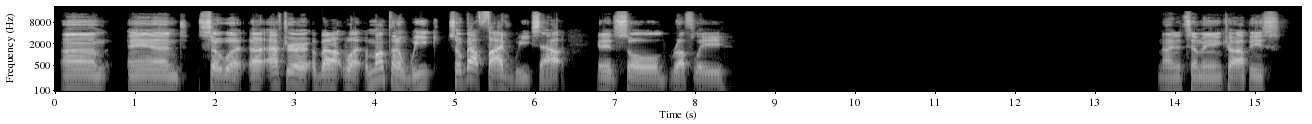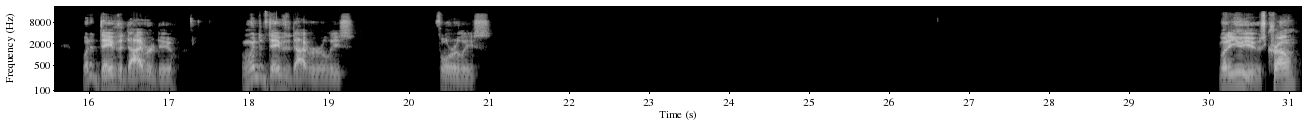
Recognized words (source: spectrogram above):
Um, and so what? Uh, after about what a month and a week, so about five weeks out, it had sold roughly. Nine to ten million copies. What did Dave the Diver do? When did Dave the Diver release? Full release. What do you use? Chrome?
